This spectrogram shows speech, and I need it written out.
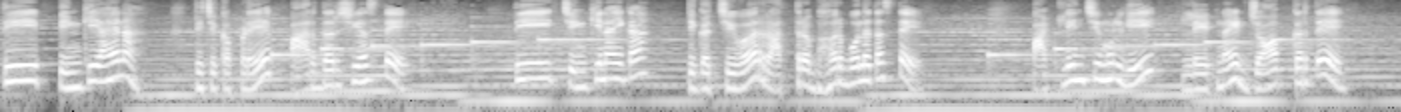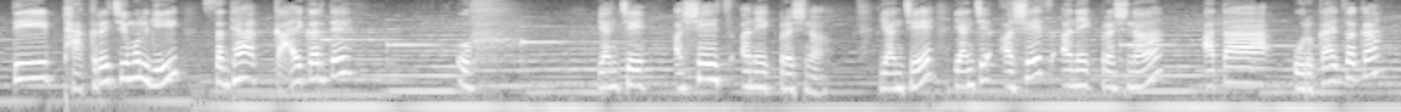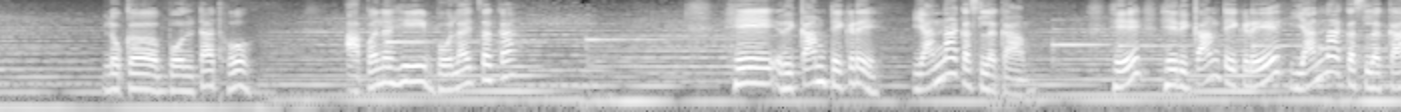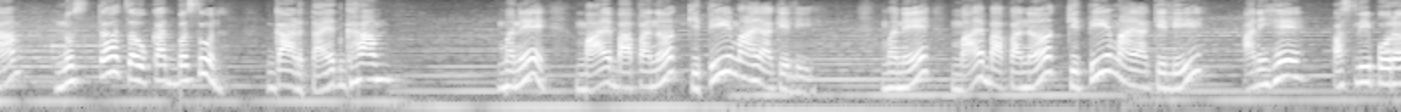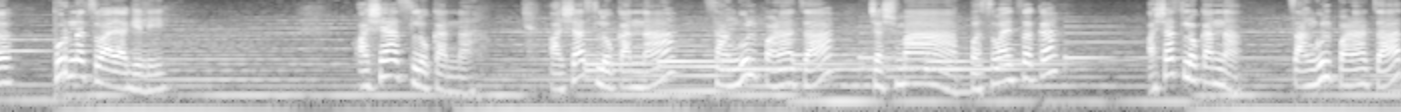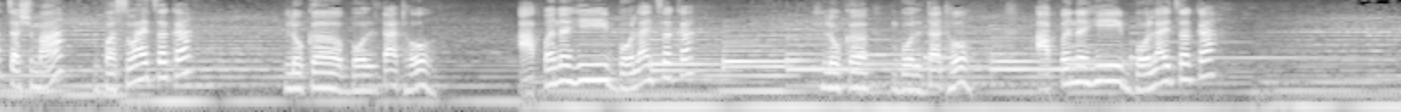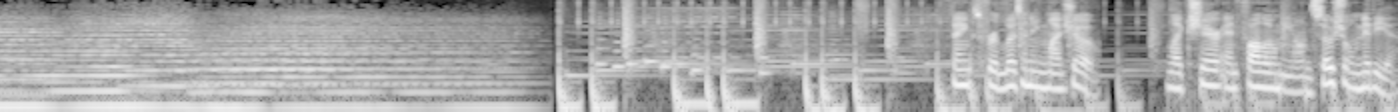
ती पिंकी आहे ना? तिचे कपडे पारदर्शी असते. ती चिंकी नाही का? ती गच्चीवर रात्रभर बोलत असते. पाटलींची मुलगी लेट नाईट जॉब करते. ती ठाकरेची मुलगी सध्या काय करते? उफ यांचे असेच अनेक प्रश्न. यांचे यांचे असेच अनेक प्रश्न. आता उरकायचं का? लोक बोलतात हो. आपणही बोलायचं का? हे रिकाम टेकडे यांना कसलं काम? हे हे रिकाम टेकडे यांना कसलं काम? नुसतं चौकात बसून गाडतायत घाम. म्हणे माय बापानं किती माया केली? म्हणे माय बापानं किती माया केली? आणि हे असली पोरं पूर्णच वाया गेली. अशाच लोकांना अशाच लोकांना चांगुलपणाचा चष्मा बसवायचं का? अशाच लोकांना चांगुलपणाचा चष्मा बसवायचं का? लोक बोलतात हो आपणही बोलायचं का? लोक बोलतात हो आपणही बोलायचं का? Thanks for listening my show. Like share and follow me on social media.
